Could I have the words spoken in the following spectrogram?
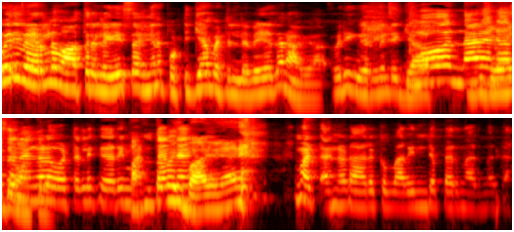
ഒരു വിരൽ മാത്രല്ല ഏസ് അങ്ങനെ പൊട്ടിക്കാൻ പറ്റില്ല. വേദന ആകുക. ഒരു വിരലിന്റെ ഗ്യാസ് ഗ്യാപ്പ് എന്നാണ് ഇത് ദിവസം ജോയിന്റ് ഞങ്ങൾ മാത്രം. ഹോട്ടലിൽ മട്ടന്റെ ഭയം എന്നോട് ആരൊക്കെ പറയും? എന്റെ പേര് നടന്നിട്ടാ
